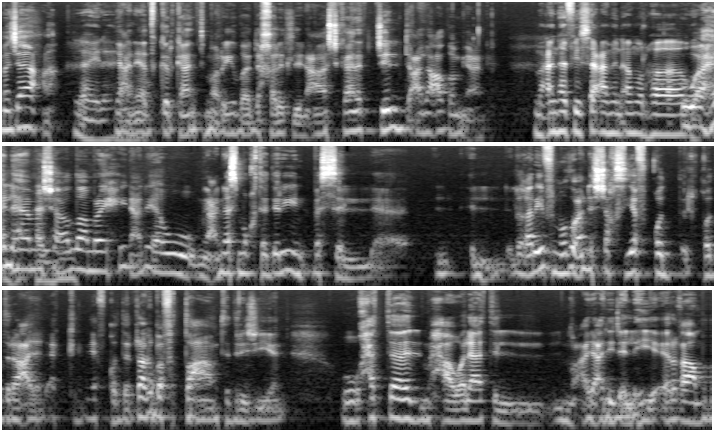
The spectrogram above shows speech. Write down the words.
المجاعة لا إله إلا يعني الله. أذكر كانت مريضة دخلت الإنعاش كانت جلد على عظم يعني مع أنها في ساعة من أمرها وأهلها ما. شاء الله مريحين عليها ويعني ناس مقتدرين بس الغريب في الموضوع إن الشخص يفقد القدرة على الأكل يفقد الرغبة في الطعام تدريجيا وحتى المحاولات الم- العديدة اللي هي إرغام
